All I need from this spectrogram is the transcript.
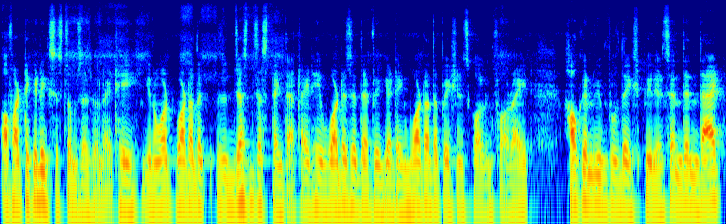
of our ticketing systems as well, right? Hey, you know what? What are the just just like that, right? Hey, what is it that we're getting? What are the patients calling for, right? How can we improve the experience? And then that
